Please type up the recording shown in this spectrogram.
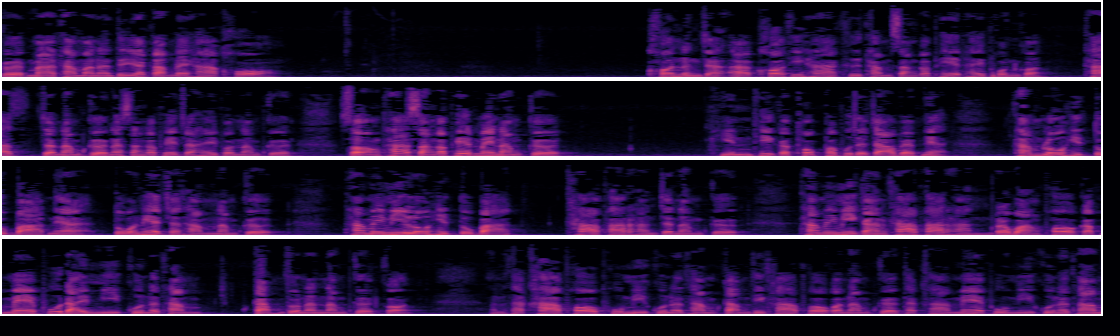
เกิดมาทำอนันตริยกรรมได้ห้าข้อ ข้อหนึ่งจะอ่าข้อที่ห้าคือทำสังฆเพศให้ผลก่อน ถ้าจะนำเกิดนะสังฆเพศจะให้ผลนำเกิดสองถ้าสังฆเพศไม่นำเกิดหินที่กระทบพระพุทธเจ้าแบบเนี้ยทำโลหิตตุบาทเนี่ยตัวเนี้ยจะทำนำเกิด ถ้าไม่มีโลหิตตุบาทฆ่าพระอรหันต์จะนำเกิด ถ้าไม่มีการฆ่าพระอรหันต์ระหว่างพ่อกับแม่ผู้ใดมีคุณธรรมกรรมตัวนั้นนำเกิดก่อน ถ้าฆ่าพ่อผู้มีคุณธรรมกรรมที่ฆ่าพ่อก็นำเกิด ถ้าฆ่าแม่ผู้มีคุณธรรม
